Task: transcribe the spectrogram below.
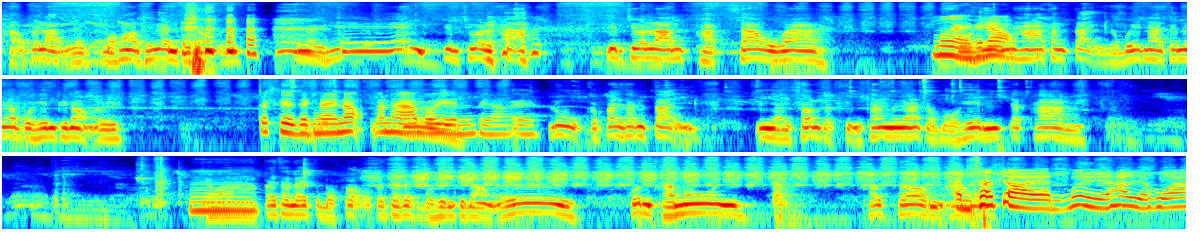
เขาวไปหลัดเลยบ่ห่อเทือนพี่น้องเลยเหนื่อยแฮงจนชวนลานจนชวนลานผักเศร้าว่าเมื่อยพี่น้องบ่เห็หาทางใต้ก็บ่เห็นหาทางเหนือบ่เห็นพี่น้องเลย จักเสียจากไหนเนาะมันหาบ่เห็นพี่น้องเอ้ยลูกก็ไปทางใต้ มีใหญ่ซ้อนก็ขึ้นทางเหนือก็บ่เห็นจักทางอืแต่ว่ามไปทางใดก็บ่พอไปทางใดก็บ่เห็นพี่น้องเอ้ยคนขโมยเขาซ่อมอันชาจอยอันมื้อนี้เฮาอยากว่า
